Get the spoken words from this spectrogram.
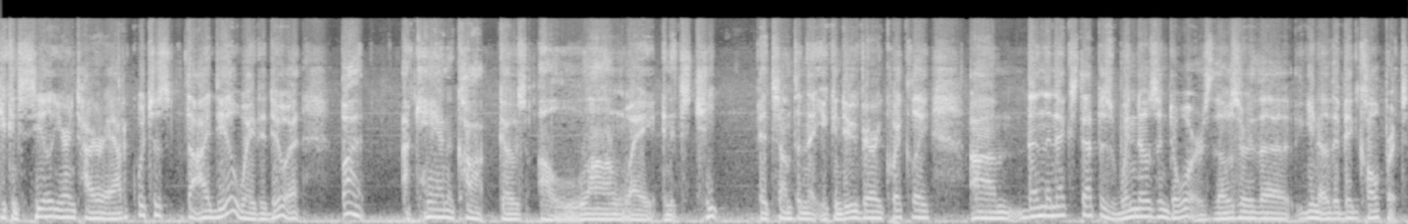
You can seal your entire attic, which is the ideal way to do it, but a can of caulk goes a long way, and it's cheap it's something that you can do very quickly. Um, then the next step is windows and doors. Those are the you know the big culprits.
